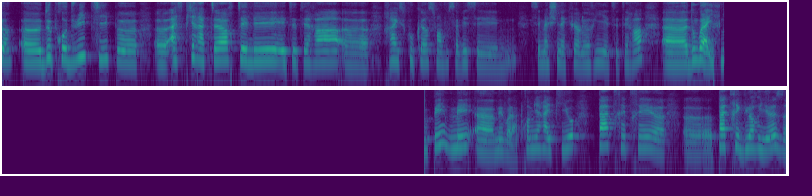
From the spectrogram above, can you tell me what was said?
De produits type aspirateur, télé, etc., rice cookers, enfin vous savez, c'est ces machines à cuire le riz, etc. Euh, donc voilà. Mais, euh, mais voilà, première IPO, pas très, très, euh, pas très glorieuse,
